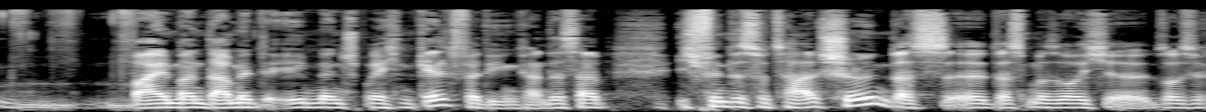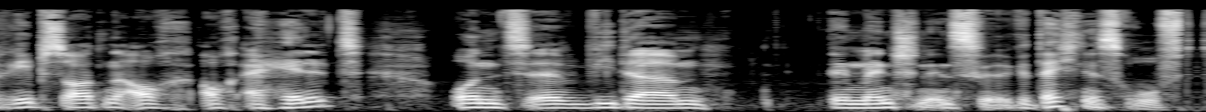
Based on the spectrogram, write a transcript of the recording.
weil man damit eben entsprechend Geld verdienen kann. Deshalb, ich finde es total schön, dass, äh, dass man solche, solche Rebsorten auch, auch erhält und äh, wieder den Menschen ins Gedächtnis ruft.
